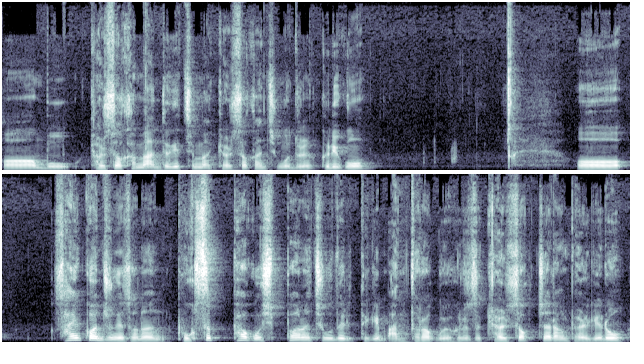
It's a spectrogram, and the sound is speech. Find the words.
어, 뭐 결석하면 안 되겠지만 결석한 친구들 그리고 어, 상위권 중에서는 복습하고 싶어하는 친구들이 되게 많더라고요. 그래서 결석자랑 별개로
